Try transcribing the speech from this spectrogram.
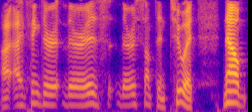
I, I think there there is there is something to it. Now,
